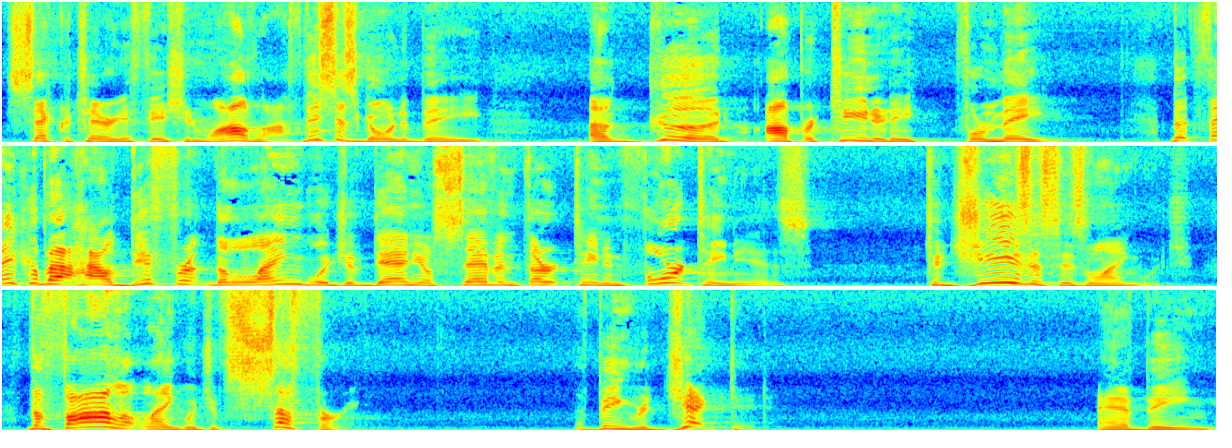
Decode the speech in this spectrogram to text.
Secretary of Fish and Wildlife. This is going to be a good opportunity for me. But think about how different the language of Daniel 7, 13, and 14 is to Jesus' language, the violent language of suffering, of being rejected, and of being.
